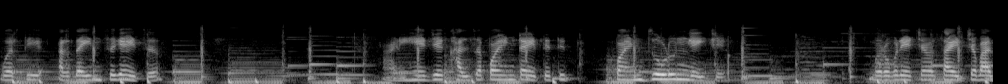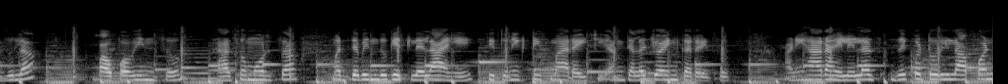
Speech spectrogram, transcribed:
वरती अर्धा इंच घ्यायचं. आणि हे जे खालचा पॉईंट आहे ते पॉईंट जोडून घ्यायचे. बरोबर याच्या साईडच्या बाजूला पावपाव इंच हा समोरचा मध्यबिंदू घेतलेला आहे तिथून एक टीप मारायची आणि त्याला जॉईन करायचं. आणि हा राहिलेला जे कटोरीला आपण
